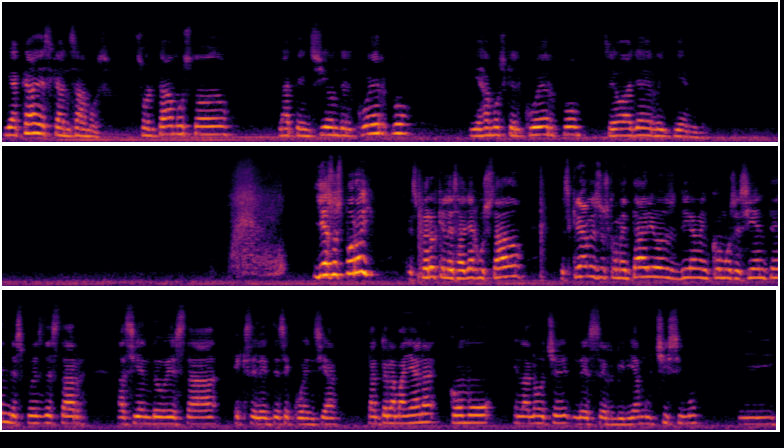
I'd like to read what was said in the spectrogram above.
Y acá descansamos soltamos todo la tensión del cuerpo y dejamos que el cuerpo se vaya derritiendo. Y eso es por hoy. Espero que les haya gustado. Escríbanme sus comentarios, díganme cómo se sienten después de estar haciendo esta excelente secuencia, tanto en la mañana como en la noche. Les serviría muchísimo y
